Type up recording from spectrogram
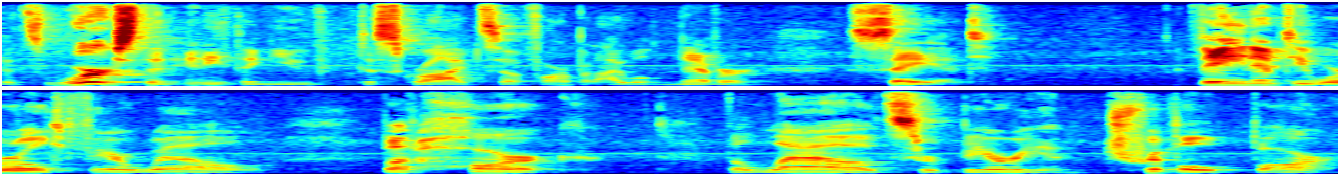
that's worse than anything you've described so far, but I will never say it. Vain, empty world, farewell, but hark, the loud Cerberian triple bark.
